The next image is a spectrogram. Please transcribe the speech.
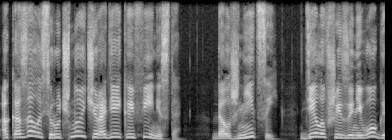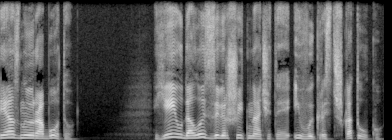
оказалась ручной чародейкой Финиста, должницей, делавшей за него грязную работу. Ей удалось завершить начатое и выкрасть шкатулку,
